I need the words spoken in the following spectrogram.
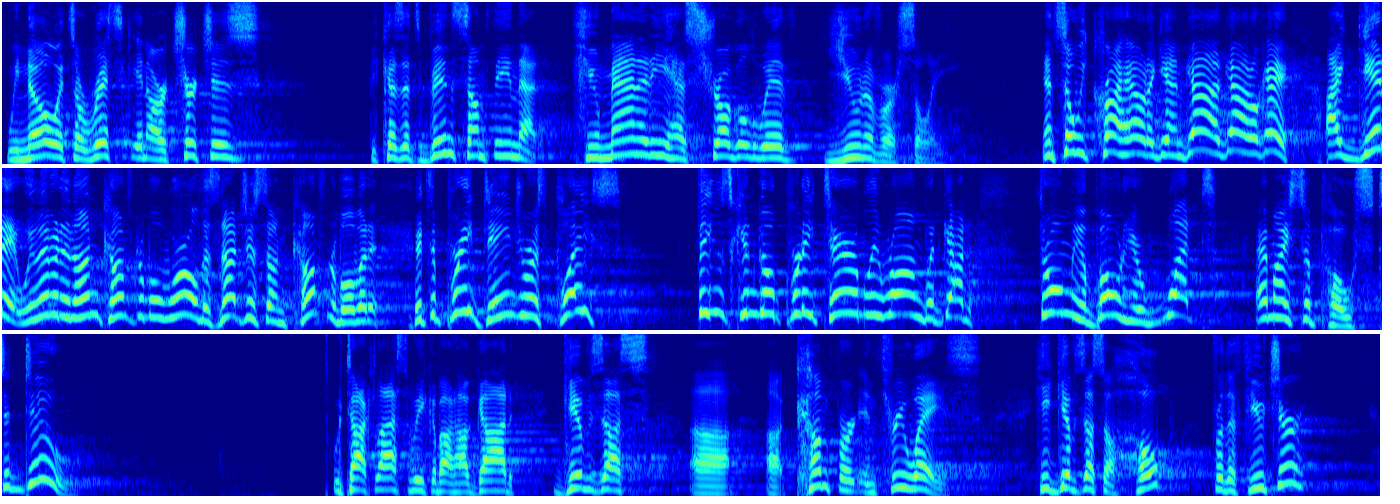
We know it's a risk in our churches because it's been something that humanity has struggled with universally. And so we cry out again, God, God, okay, I get it. We live in an uncomfortable world. It's not just uncomfortable, but it, it's a pretty dangerous place. Things can go pretty terribly wrong, but God, throw me a bone here. What am I supposed to do? We talked last week about how God gives us uh, uh, comfort in three ways. He gives us a hope for the future,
